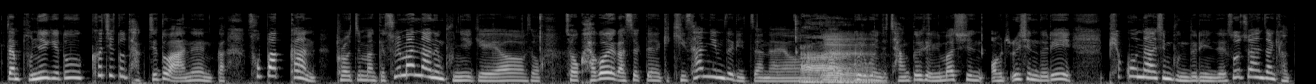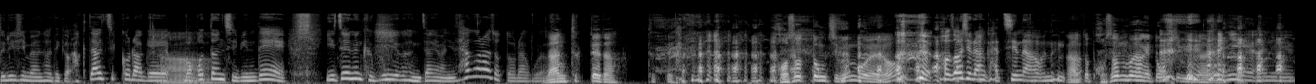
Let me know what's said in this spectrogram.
일단 분위기도 크지도 작지도 않은, 그러니까 소박한 그렇지만 이렇게 술맛 나는 분위기예요. 그래서 저 과거에 갔을 때는 이렇게 기사님들 있잖아요. 아, 네. 그리고 이제 장터에서 일 마신 어르신들이 피곤하신 분들이 이제 소주 한 잔 곁들이시면서 되게 왁자지껄하게 아. 먹었던 집인데 이제는 그 분위기가 굉장히 많이 사그라졌더라고요. 난 특대다. 특대. 버섯 똥집은 뭐예요? 버섯이랑 같이 나오는 거. 아, 또 버섯 모양의 똥집이 있나요? 아니에요, 아니에요.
